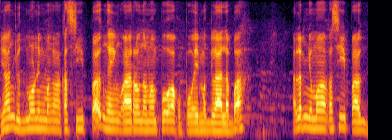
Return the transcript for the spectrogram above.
Yan, good morning mga kasipag. Ngayong araw naman po ako po ay maglalaba. Alam nyo mga kasipag,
